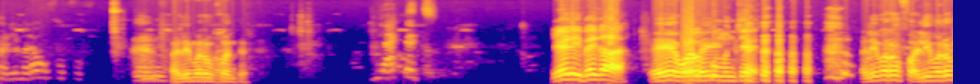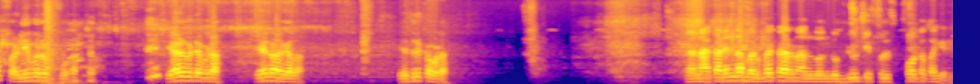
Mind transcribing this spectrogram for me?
ಹಳ್ಳಿ ಮರ ಅಂತ ಮರ ಉಪ್ಪು ಉಪ್ಪು ಹಳ್ಳಿ ಮರ ಉಪ್ಪ ಅಂತೆ. ಟೆಕ್ಸ್ ಹೇಳಿ ಬೇಗ. ಏ ಒಳ್ಳೆ ಮುಂಚೆ. ಹಳ್ಳಿ ಮರ ಉಪ್ಪು ಹೇಳ್ಬಿಟ್ಟೆ ಬಿಡ ಏನೂ ಆಗಲ್ಲ. ಎದ್ರಕೋಬೇಡ ನಾನು ಆ ಕಡೆಯಿಂದ ಬರ್ಬೇಕಾದ್ರೆ ನಂದೊಂದು ಬ್ಯೂಟಿಫುಲ್ ಫೋಟೋ ತೆಗೀರಿ.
